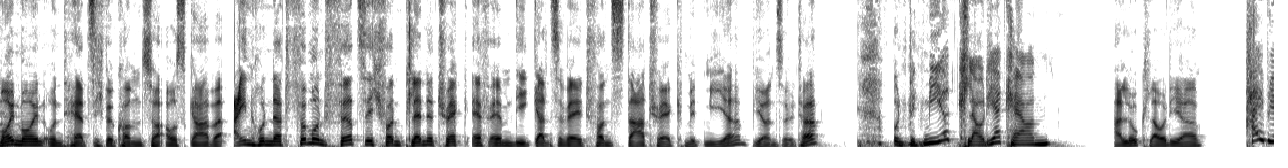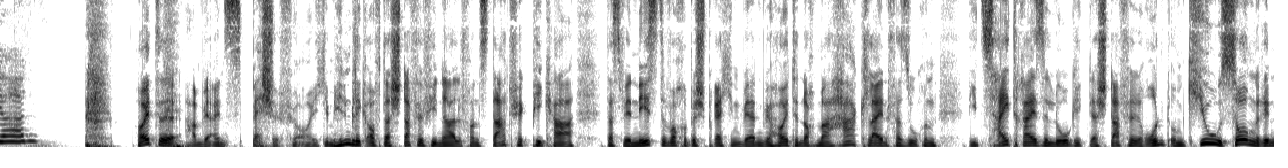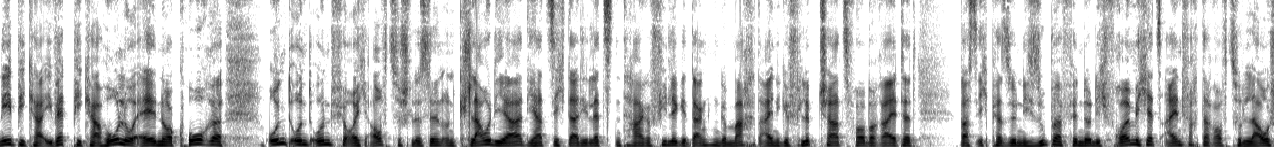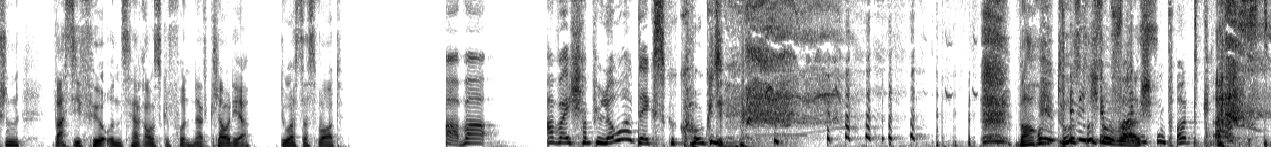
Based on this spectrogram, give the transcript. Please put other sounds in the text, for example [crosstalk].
Moin Moin und herzlich willkommen zur Ausgabe 145 von Planet Trek FM, die ganze Welt von Star Trek mit mir, Björn Sülter. Und mit mir, Claudia Kern. Hallo Claudia. Hi Björn. [laughs] Heute haben wir ein Special für euch. Im Hinblick auf das Staffelfinale von Star Trek Picard, das wir nächste Woche besprechen, werden wir heute nochmal haarklein versuchen, die Zeitreiselogik der Staffel rund um Q, Sung, René Picard, Yvette Picard, Holo, Elnor, Chore und, und, und für euch aufzuschlüsseln. Und Claudia, die hat sich da die letzten Tage viele Gedanken gemacht, einige Flipcharts vorbereitet, was ich persönlich super finde. Und ich freue mich jetzt einfach darauf zu lauschen, was sie für uns herausgefunden hat. Claudia, du hast das Wort. Aber aber ich habe Lower Decks geguckt. Warum tust Bin du ich im sowas? falschen Podcast?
